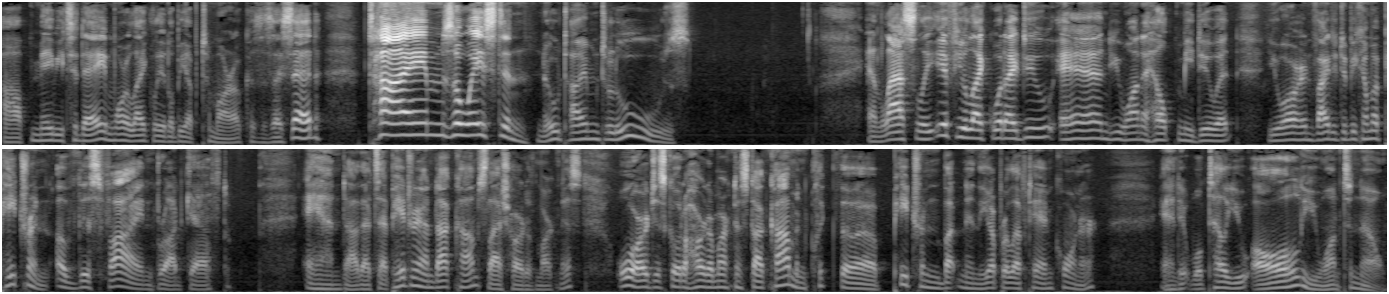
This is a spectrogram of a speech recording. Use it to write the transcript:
Uh, maybe today, more likely it'll be up tomorrow, because as I said, time's a wasting, no time to lose. And lastly, if you like what I do and you want to help me do it, you are invited to become a patron of this fine broadcast. And uh, that's at patreon.com slash heart of markness. Or just go to heartofmarkness.com and click the patron button in the upper left hand corner, and it will tell you all you want to know.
